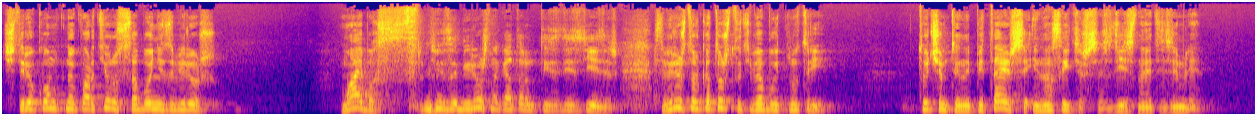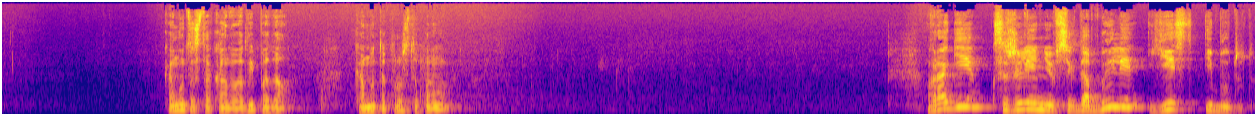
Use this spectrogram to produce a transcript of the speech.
Четырехкомнатную квартиру с собой не заберешь. Майбах не заберешь, на котором ты здесь ездишь. Заберешь только то, что у тебя будет внутри. То, чем ты напитаешься и насытишься здесь, на этой земле. Кому-то стакан воды подал, кому-то просто помог. Враги, к сожалению, всегда были, есть и будут.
